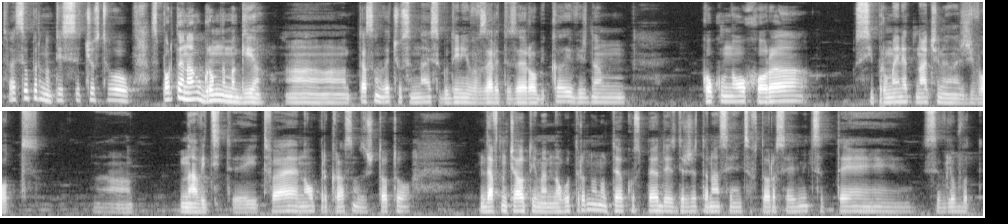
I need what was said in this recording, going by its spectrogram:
Това е супер, но ти си се чувствал... Спорта е една огромна магия. А, аз съм вече 18 години в залите за аеробика и виждам колко много хора си променят начина на живот, а, навиците. И това е много прекрасно, защото да, в началото им е много трудно, но те ако успеят да издържат една седмица, втора седмица, те се влюбват.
